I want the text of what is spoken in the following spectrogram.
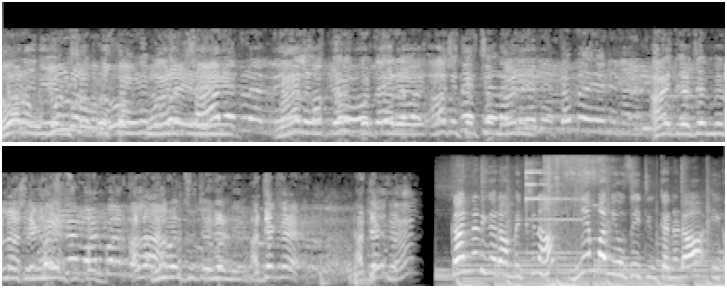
ನೋಡಿ ನೀವು ಪ್ರಸ್ತಾವನೆ ನಾಳೆ ಉತ್ತರ ಕೊಡ್ತಾರೆ. ಆಗ ಚರ್ಚೆ ಮಾಡಿ. ಆಯ್ತು ಕನ್ನಡಿಗರ ಮೆಚ್ಚಿನ ನಿಮ್ಮ ನ್ಯೂಸ್ ಏಟಿನ್ ಕನ್ನಡ ಈಗ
